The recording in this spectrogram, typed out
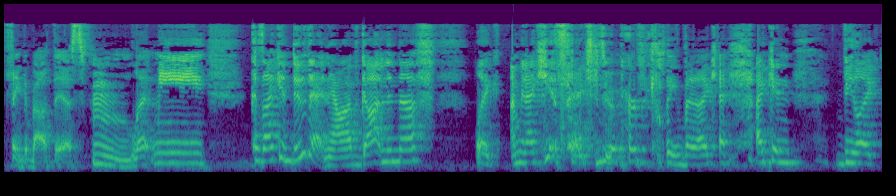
think about this? Hmm, let me because I can do that now. I've gotten enough like I mean I can't say I can do it perfectly, but I can I can be like,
